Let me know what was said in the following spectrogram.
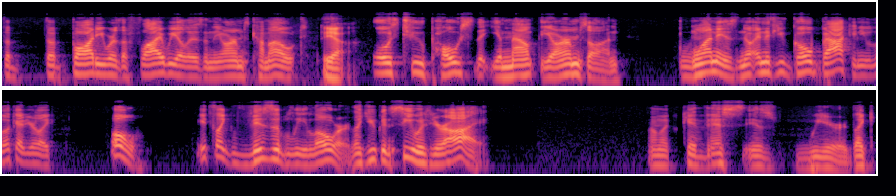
the the body where the flywheel is and the arms come out. Yeah. those two posts that you mount the arms on, one is no, and if you go back and you look at it, you're like, oh, it's like visibly lower. Like you can see with your eye. I'm like, okay, this is weird. Like,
